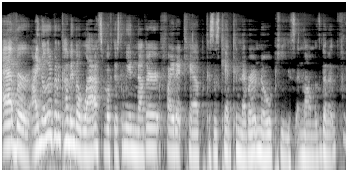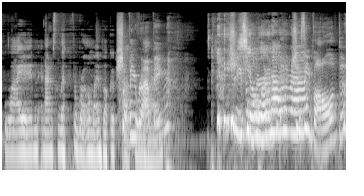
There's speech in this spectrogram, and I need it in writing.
ever. I know they're going to come in the last book. There's going to be another fight at camp because this camp can never know peace. And Mama's going to fly in and I'm just going to throw my book across She'll be window. Rapping. She'll learn how to rap. She's evolved.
